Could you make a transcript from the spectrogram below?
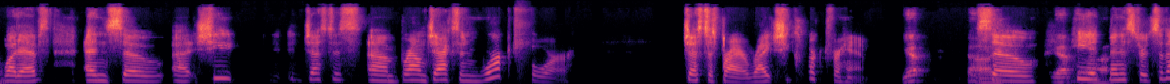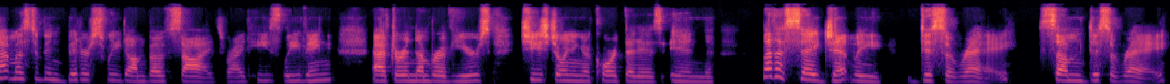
Whatevs. And so uh, she Justice um, Brown Jackson worked for Justice Breyer, right? She clerked for him. Yep. Uh, so yep. he uh, administered. So that must have been bittersweet on both sides, right? He's leaving after a number of years. She's joining a court that is in, let us say, gently disarray, some disarray.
